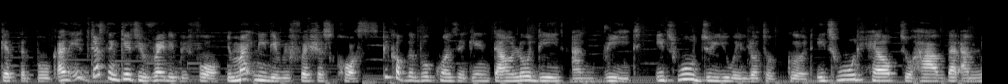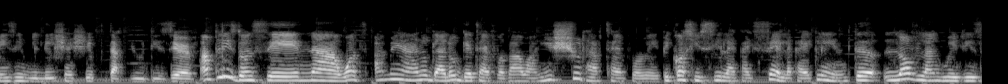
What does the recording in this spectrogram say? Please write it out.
get the book. And it, just in case you've read it before, you might need a refresher's course. Pick up the book once again, download it, and read. It will do you a lot of good. It would help to have that amazing relationship that you deserve. And please don't say, nah, what? I mean, I don't, I don't get time for that one. You should have time for it because you see, like I said, like I explained, the love languages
